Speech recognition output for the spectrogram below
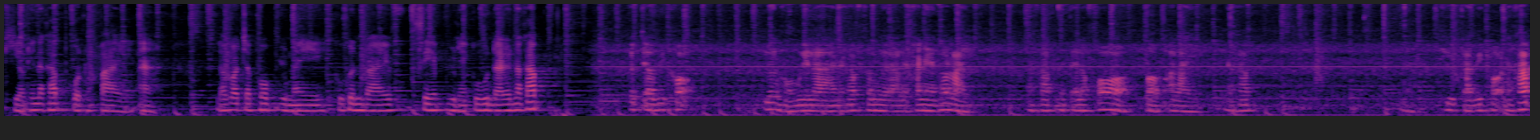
เขียวที่นะครับ กดลงไปอะแล้วก็จะพบอยู่ใน Google Drive เซฟอยู่ใน Google Drive แล้วนะครับ ก็จะวิเคราะห์เรื่องของเวลานะครับทำเวลาอะไรคะแนนเท่าไหร่ นะครับในแต่ละข้อตอบอะไรนะครับอะที่การวิเคราะห์นะครับ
